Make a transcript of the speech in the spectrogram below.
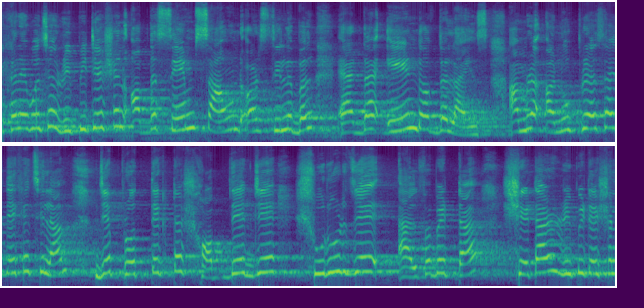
এখানে বলছে repetition of the same sound or syllable at the end of the lines আমরা অনুপ্রাসায় দেখেছিলাম যে প্রত্যেকটা শব্দের যে শুরুর যে অ্যালফাবেটটা, সেটার রিপিটেশন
